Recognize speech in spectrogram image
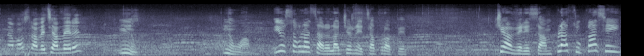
Dumneavoastră aveți avere? Nu. Nu am. Eu stau la țară, la Cerneț aproape. Ce avere să am? Plațul casei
